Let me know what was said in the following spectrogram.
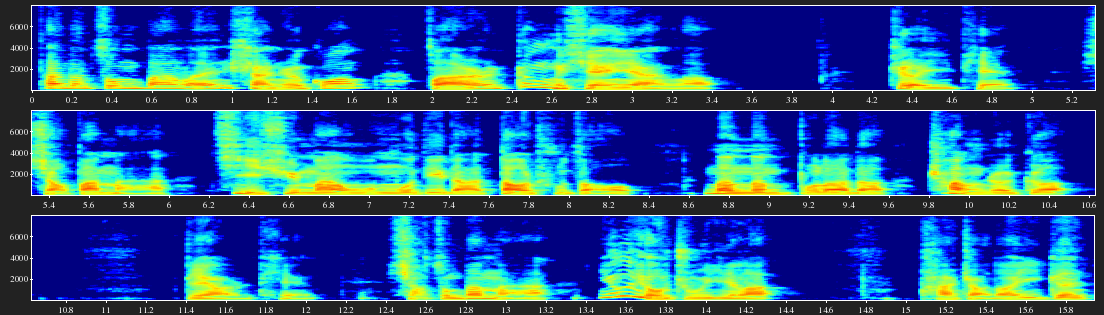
它的棕斑纹闪着光，反而更显眼了。这一天。小斑马继续漫无目的的到处走，闷闷不乐的唱着歌。第二天，小棕斑马又有主意了。他找到一根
